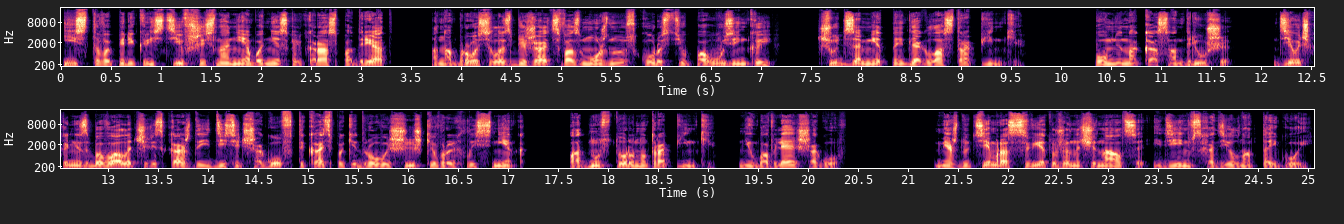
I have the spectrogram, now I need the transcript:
Истово перекрестившись на небо несколько раз подряд, она бросилась бежать с возможной скоростью по узенькой, чуть заметной для глаз тропинке. Помня наказ Андрюши, девочка не забывала через каждые десять шагов втыкать по кедровой шишке в рыхлый снег по одну сторону тропинки, не убавляя шагов. Между тем рассвет уже начинался, и день всходил над тайгой.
